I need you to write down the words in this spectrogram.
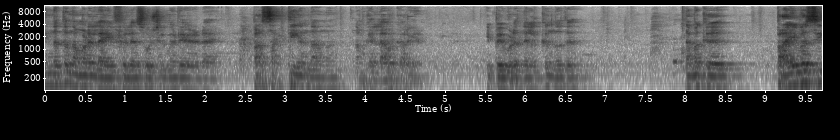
ഇന്നത്തെ നമ്മുടെ ലൈഫിൽ സോഷ്യൽ മീഡിയയുടെ പ്രസക്തി എന്താണെന്ന് നമുക്ക് എല്ലാവർക്കും അറിയാം. ഇപ്പൊ ഇവിടെ നിൽക്കുന്നത് നമുക്ക് പ്രൈവസി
